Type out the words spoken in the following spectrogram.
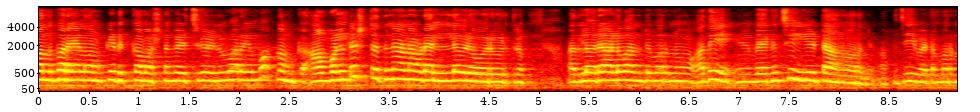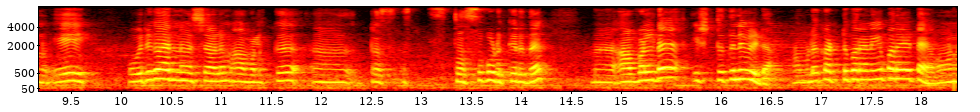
വന്ന് പറയണം നമുക്ക് എടുക്കാം ഭക്ഷണം കഴിച്ചു കഴിഞ്ഞു പറയുമ്പോൾ നമുക്ക് അവളുടെ ഇഷ്ടത്തിനാണ് അവിടെ എല്ലാവരും ഓരോരുത്തരും. അതിലൊരാൾ വന്നിട്ട് പറഞ്ഞു അതേ വേഗം ചെയ്യട്ടാന്ന് പറഞ്ഞു. അപ്പോൾ ജീവേട്ടൻ പറഞ്ഞു ഏയ് ഒരു കാരണവശാലും അവൾക്ക് സ്ട്രെസ് സ്ട്രെസ് കൊടുക്കരുത്. അവളുടെ ഇഷ്ടത്തിന് വിടാം. അവൾ കട്ട് പറയണമെങ്കിൽ പറയട്ടെ ഓൺ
